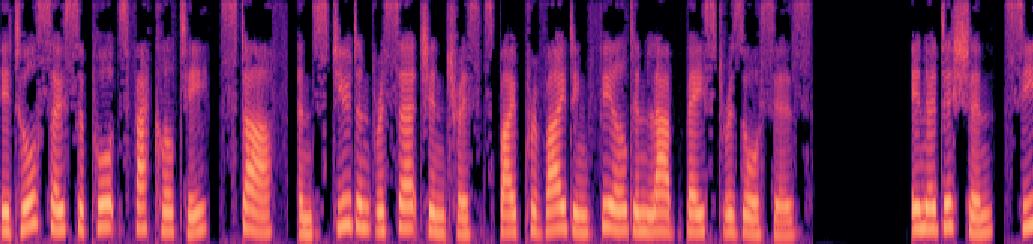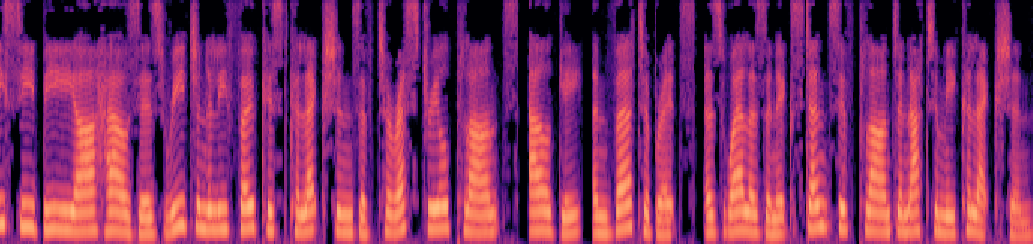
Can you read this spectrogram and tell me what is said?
It also supports faculty, staff, and student research interests by providing field and lab-based resources. In addition, CCBER houses regionally focused collections of terrestrial plants, algae, and vertebrates, as well as an extensive plant anatomy collection.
